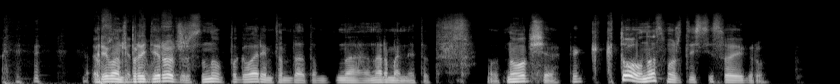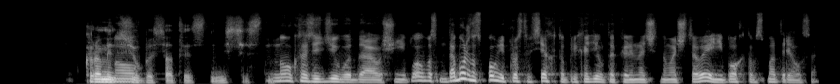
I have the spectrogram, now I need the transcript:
Реванш Брэди Роджерса, ну, поговорим там, да, там на нормально этот. Вот. Ну, вообще, как, кто у нас может вести свою игру? Кроме Но... Дзюбы, соответственно, естественно. Ну, кстати, Дзюба, да, очень неплохо. Да, можно вспомнить просто всех, кто приходил так или иначе на Матч ТВ и неплохо там смотрелся.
